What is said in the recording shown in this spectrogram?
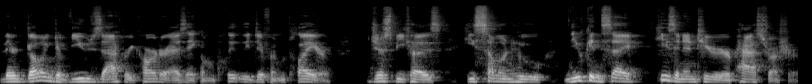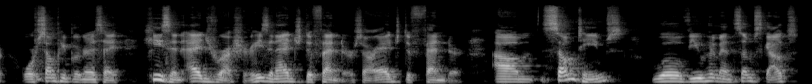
they're going to view Zachary Carter as a completely different player just because he's someone who you can say he's an interior pass rusher, or some people are going to say he's an edge rusher, he's an edge defender, sorry, edge defender. Um, some teams will view him, and some scouts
